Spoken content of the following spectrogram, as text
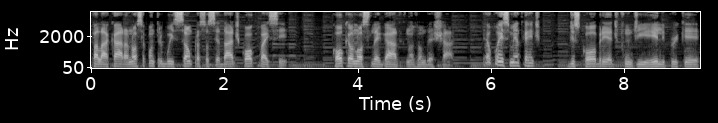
falar, cara, a nossa contribuição para a sociedade, qual que vai ser? Qual que é o nosso legado que nós vamos deixar? É o conhecimento que a gente descobre, é difundir ele, porque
